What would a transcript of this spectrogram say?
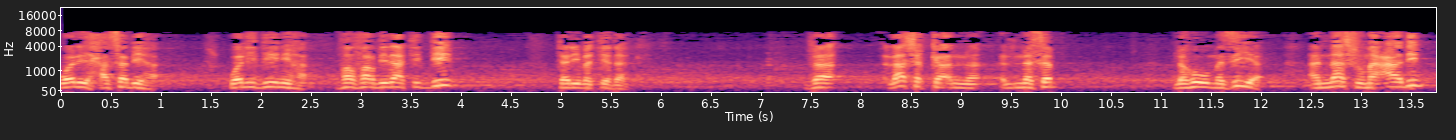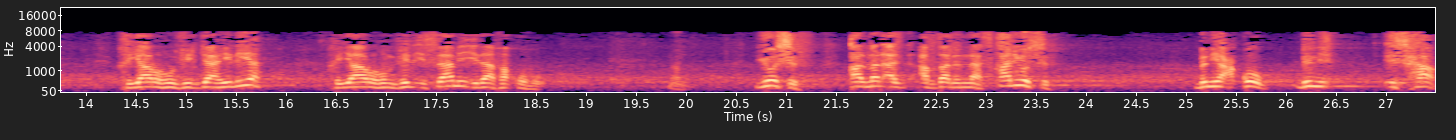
ولحسبها ولدينها. فاظفر بذات الدين تربت يداك. فلا شك أن النسب له مزية. الناس معادن خيارهم في الجاهلية خيارهم في الإسلام إذا فقهوا. نعم. يوسف قال من أفضل الناس؟ قال يوسف بن يعقوب بن إسحاق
